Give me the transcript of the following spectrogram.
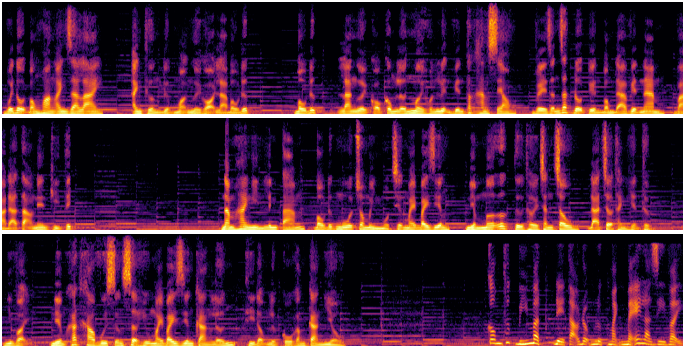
Với đội bóng Hoàng Anh Gia Lai, anh thường được mọi người gọi là Bầu Đức. Bầu Đức là người có công lớn mời huấn luyện viên Park Hang-seo về dẫn dắt đội tuyển bóng đá Việt Nam và đã tạo nên kỳ tích. Năm 2008, Bầu Đức mua cho mình một chiếc máy bay riêng, niềm mơ ước từ thời chăn trâu đã trở thành hiện thực. Như vậy, niềm khát khao vui sướng sở hữu máy bay riêng càng lớn thì động lực cố gắng càng nhiều. Công thức bí mật để tạo động lực mạnh mẽ là gì vậy?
